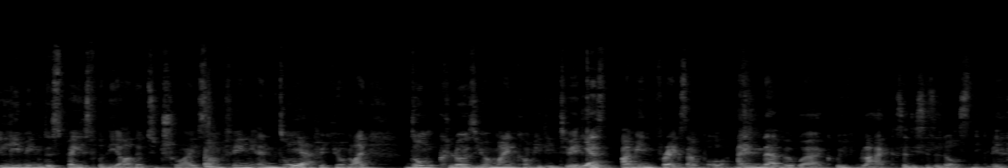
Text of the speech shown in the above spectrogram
leaving the space for the other to try something and don't Yeah. put your like don't close your mind completely to it. Yeah. I mean, for example, I never work with black, so this is a little sneak peek.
